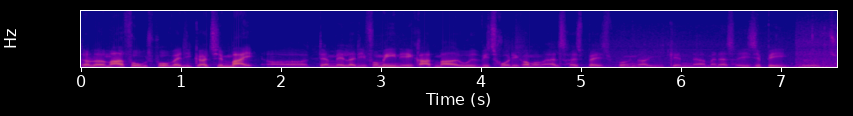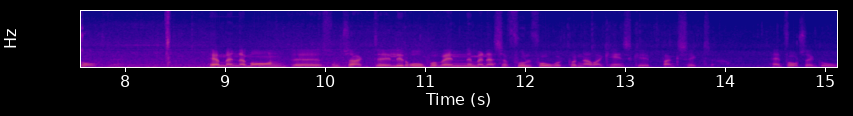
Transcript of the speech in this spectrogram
Der har været meget fokus på, hvad de gør til maj, og der melder de formentlig ikke ret meget ud. Vi tror, de kommer med 50 basispunkter igen der, men altså ECB møde torsdag. Her mandag morgen, øh, som sagt, øh, lidt ro på vandene, men altså fuld fokus på den amerikanske banksektor. Han fortsat god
